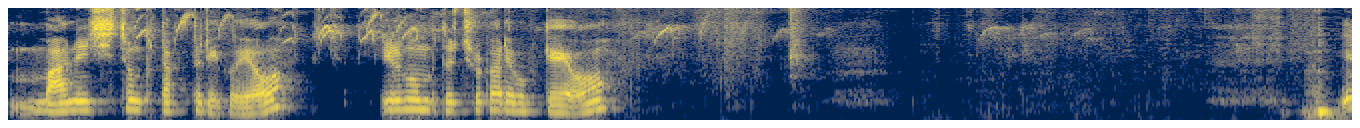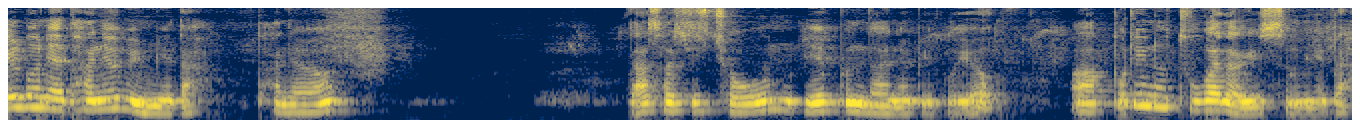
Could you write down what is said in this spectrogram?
많은 시청 부탁드리고요. 1번부터 출발해 볼게요. 1번의 단엽입니다. 단엽. 나사지 좋은 예쁜 단엽이고요. 아, 뿌리는 두 가닥 있습니다.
